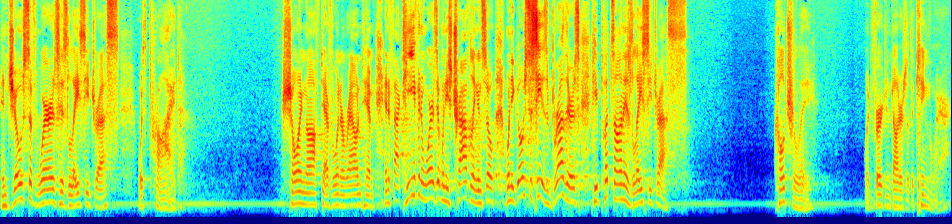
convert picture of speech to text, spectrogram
And Joseph wears his lacy dress with pride, showing off to everyone around him. And in fact, he even wears it when he's traveling. And so when he goes to see his brothers, he puts on his lacy dress. Culturally, what virgin daughters of the king wear.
